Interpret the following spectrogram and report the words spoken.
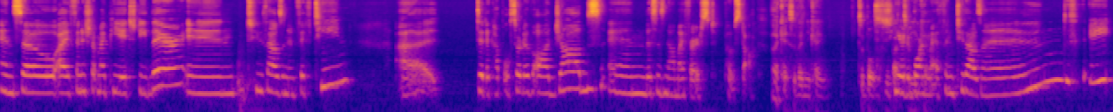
And so I finished up my PhD there in 2015. Uh, did a couple sort of odd jobs, and this is now my first postdoc okay, so then you came to Bournemouth. here to to. Bournemouth in 2018,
